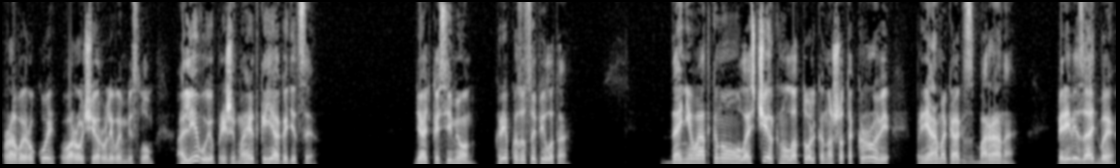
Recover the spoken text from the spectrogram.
правой рукой ворочая рулевым веслом, а левую прижимает к ягодице. «Дядька Семен, крепко зацепило-то!» «Да не воткнулась, чиркнула только, но что-то крови, прямо как с барана!» Перевязать бы!»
